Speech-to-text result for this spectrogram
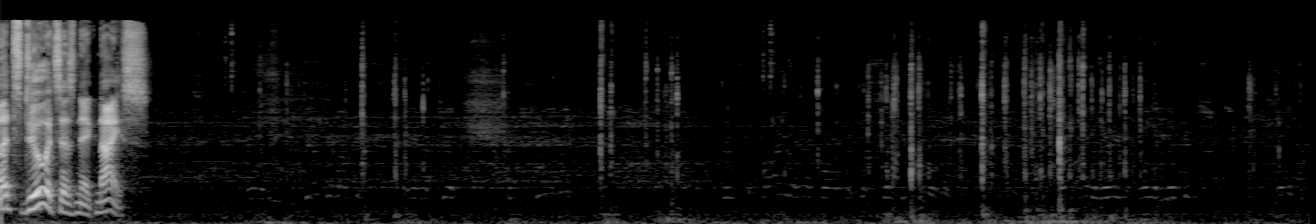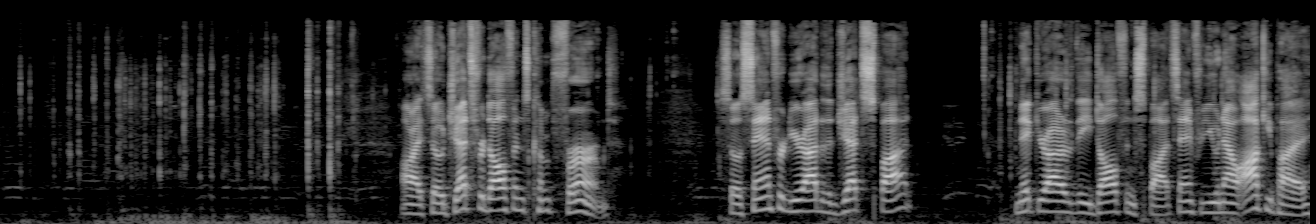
Let's do it, says Nick. Nice. All right, so Jets for Dolphins confirmed. So Sanford, you're out of the Jets spot. Nick, you're out of the Dolphins spot. Sanford, you now occupy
